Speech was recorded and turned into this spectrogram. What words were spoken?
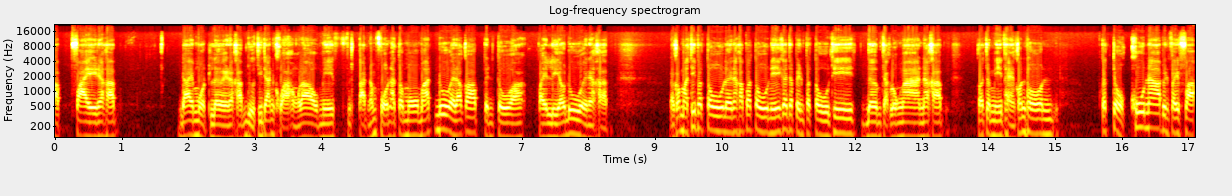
ปรับไฟนะครับ ได้หมดเลยนะครับ อยู่ที่ด้านขวาของเรา มีตัดน้ำฝนอัตโนมัติด้วย แล้วก็เป็นตัวไฟเลี้ยวด้วยนะครับ แล้วก็มาที่ประตูเลยนะครับ ประตูนี้ก็จะเป็นประตูที่เดิมจากโรงงานนะครับ ก็จะมีแผงคอนโทรลกระจกคู่หน้าเป็นไฟฟ้า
